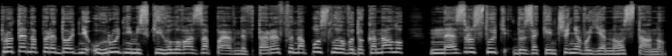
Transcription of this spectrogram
Проте напередодні у грудні міський голова запевнив, тарифи на послуги водоканалу не зростуть до закінчення воєнного стану.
